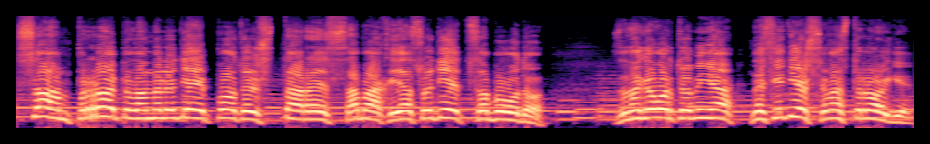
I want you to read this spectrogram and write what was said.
«Сам пропил, а на людей потаешь, старая собака! Я судиться буду! За наговор ты у меня насидишься в остроге!»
